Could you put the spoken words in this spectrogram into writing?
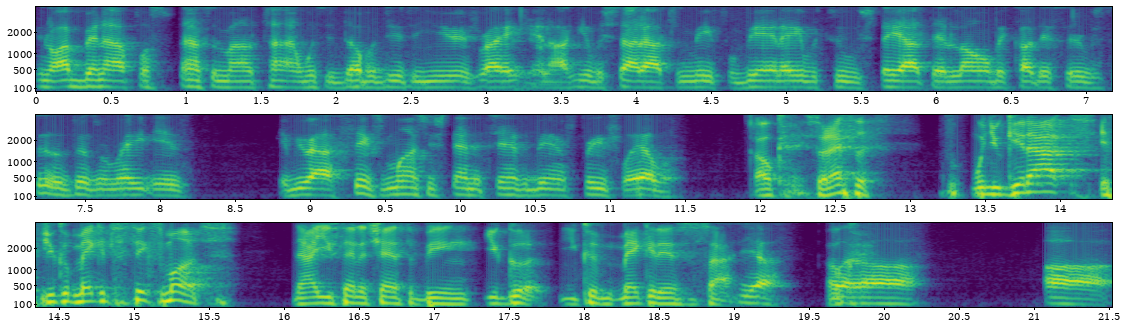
you know, I've been out for a substantial amount of time, which is double digit years, right? And I give a shout out to me for being able to stay out that long because they say the recidivism rate is if you're out six months, you stand a chance of being free forever. Okay, so that's a when you get out. If you could make it to six months, now you stand a chance to being you good. You could make it in society. Yeah. But Okay. uh, uh,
